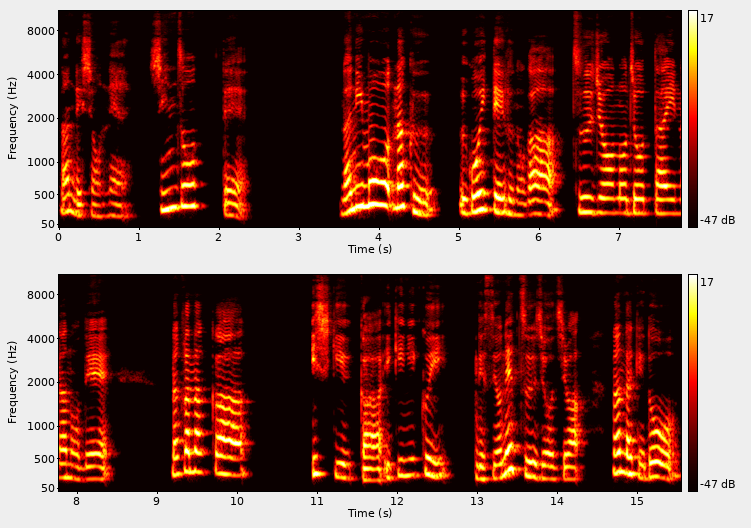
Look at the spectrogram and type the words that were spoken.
なんでしょうね。心臓って何もなく動いているのが通常の状態なので、なかなか意識が行きにくいですよね、通常時は。なんだけど、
